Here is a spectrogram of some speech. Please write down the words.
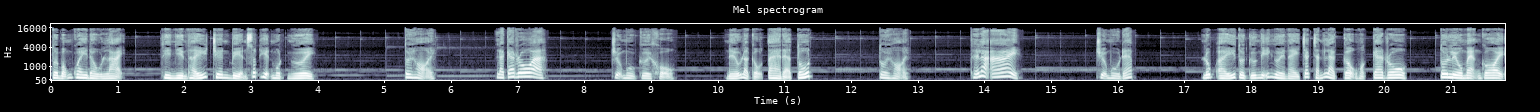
tôi bỗng quay đầu lại, thì nhìn thấy trên biển xuất hiện một người. Tôi hỏi, là Caro à? Triệu mù cười khổ. Nếu là cậu ta đã tốt. Tôi hỏi, thế là ai? Triệu mù đáp, lúc ấy tôi cứ nghĩ người này chắc chắn là cậu hoặc Caro. Tôi liều mạng gọi.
